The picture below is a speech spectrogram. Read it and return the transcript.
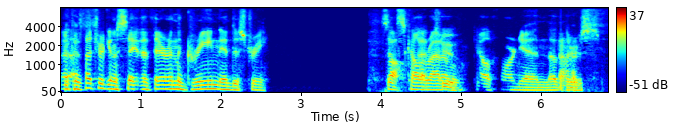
Because, I thought you were going to say that they're in the green industry since oh, Colorado, California, and uh-huh. others.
